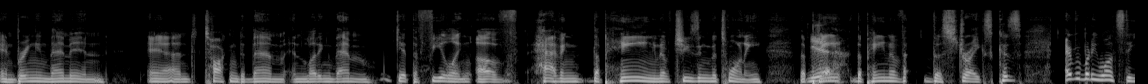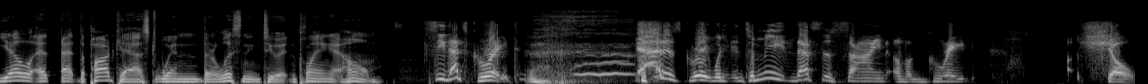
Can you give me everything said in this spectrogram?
and bringing them in and talking to them and letting them get the feeling of having the pain of choosing the 20 the pain Yeah. the pain of the strikes cuz everybody wants to yell at at the podcast when they're listening to it and playing at home See, that's great. that is great. When, to me, that's the sign of a great show.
